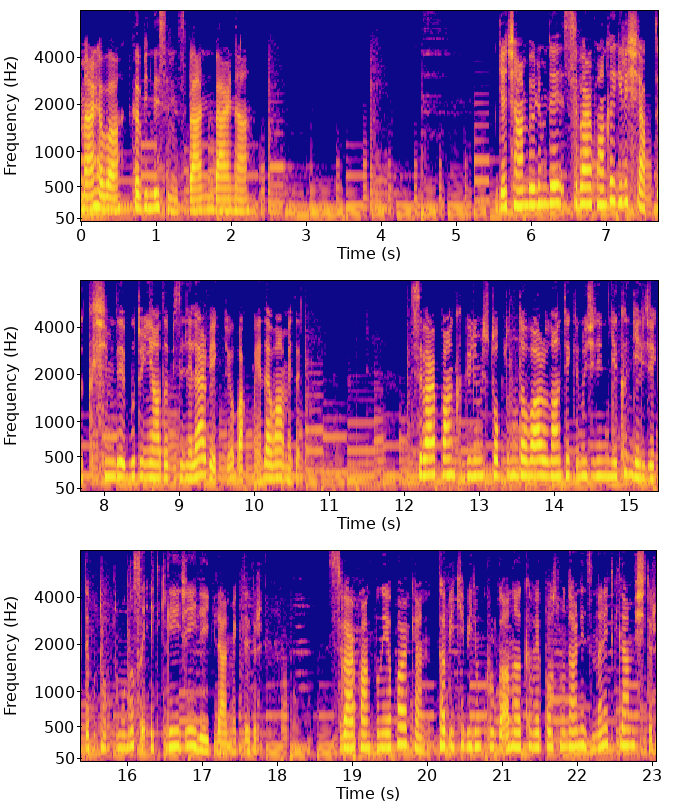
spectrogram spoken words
Merhaba, kabindesiniz. Ben Berna. Geçen bölümde Cyberpunk'a giriş yaptık. Şimdi bu dünyada bizi neler bekliyor bakmaya devam edelim. Cyberpunk günümüz toplumunda var olan teknolojinin yakın gelecekte bu toplumu nasıl etkileyeceği ile ilgilenmektedir. Cyberpunk bunu yaparken tabii ki bilim kurgu ana akım ve postmodernizmden etkilenmiştir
